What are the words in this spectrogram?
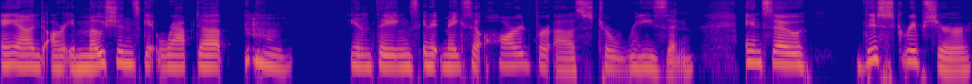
and our emotions get wrapped up in things and it makes it hard for us to reason. And so this scripture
